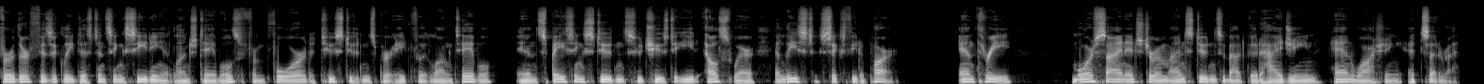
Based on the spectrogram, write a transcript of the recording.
further physically distancing seating at lunch tables from four to two students per eight foot long table, and spacing students who choose to eat elsewhere at least six feet apart. And three, more signage to remind students about good hygiene, hand washing, etc.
